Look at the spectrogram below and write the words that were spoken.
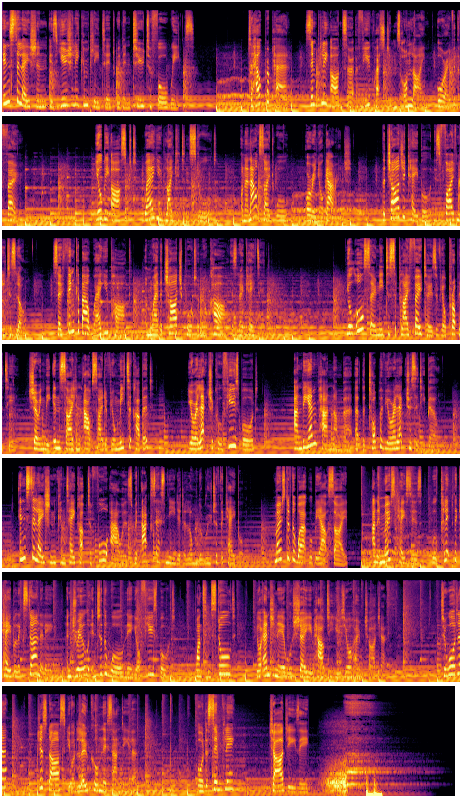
Installation is usually completed within two to four weeks. To help prepare, simply answer a few questions online or over the phone. You'll be asked where you'd like it installed, on an outside wall or in your garage. The charger cable is 5 metres long, so think about where you park and where the charge port on your car is located. You'll also need to supply photos of your property, showing the inside and outside of your meter cupboard, your electrical fuse board, and the MPAN number at the top of your electricity bill. Installation can take up to four hours with access needed along the route of the cable. Most of the work will be outside, and in most cases, we'll clip the cable externally and drill into the wall near your fuse board. Once installed, your engineer will show you how to use your home charger. To order, just ask your local Nissan dealer. Order simply, charge easy.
